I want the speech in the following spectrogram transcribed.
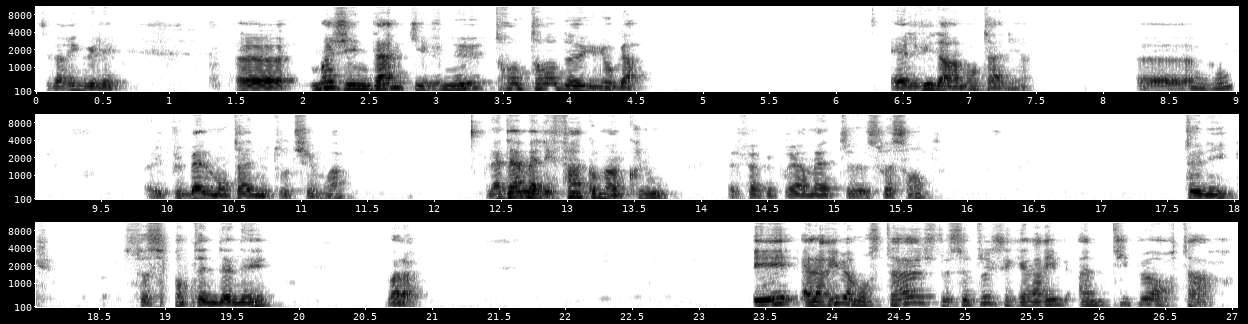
Ça va réguler. Euh, moi, j'ai une dame qui est venue 30 ans de yoga. Et elle vit dans la montagne. Hein. Mhm. Les plus belles montagnes autour de chez moi. La dame, elle est fin comme un clou. Elle fait à peu près 1m60. Tonique, soixantaine d'années. Voilà. Et elle arrive à mon stage. Le seul truc, c'est qu'elle arrive un petit peu en retard.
